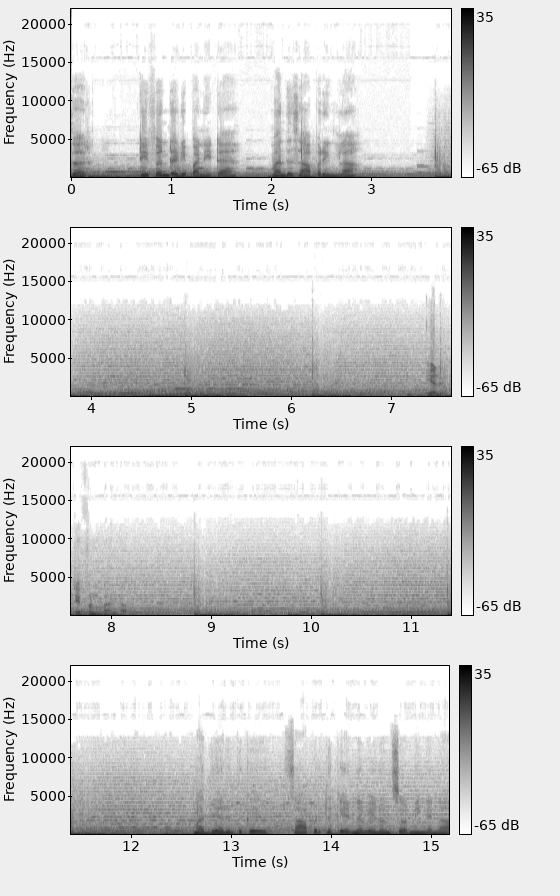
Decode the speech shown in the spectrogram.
சார் டிஃபன் ரெடி பண்ணிட்டேன். வந்து சாப்பிட்றீங்களா? எனக்கு டிஃபன் வேண்டாம் மத்தியானத்துக்கு சாப்பிட்றதுக்கு என்ன வேணும்னு சொன்னீங்கன்னா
